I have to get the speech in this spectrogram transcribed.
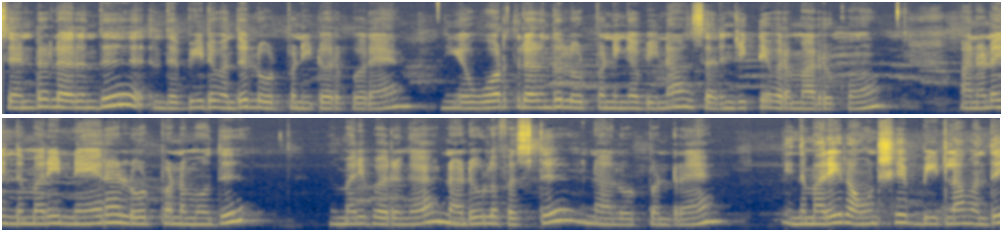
சென்டரில் இருந்து இந்த பீடை வந்து லோட் பண்ணிட்டு வர போகிறேன் நீங்கள் ஓரத்துலேருந்து லோட் பண்ணிங்க அப்படின்னா சரிஞ்சிக்கிட்டே வர மாதிரி இருக்கும். அதனால் இந்த மாதிரி நேராக லோட் பண்ணும் போது இந்த மாதிரி பாருங்கள் நடுவில் ஃபஸ்ட்டு நான் லோட் பண்ணுறேன் இந்த மாதிரி ரவுண்ட் ஷேப் பீட்லாம் வந்து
